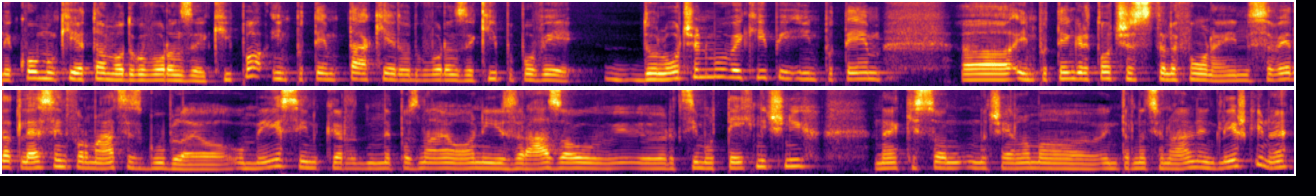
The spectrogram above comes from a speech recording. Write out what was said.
nekomu, ki je tam odgovoren za ekipo, in potem ta, ki je odgovoren za ekipo, pove določenemu v ekipi, in potem. Uh, in potem gre to čez telefone, in seveda tle se informacije zgubljajo vmes, in ker ne poznajo oni izrazov, recimo tehničnih, ne, ki so načeloma internacionalni, angliški. Uh,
